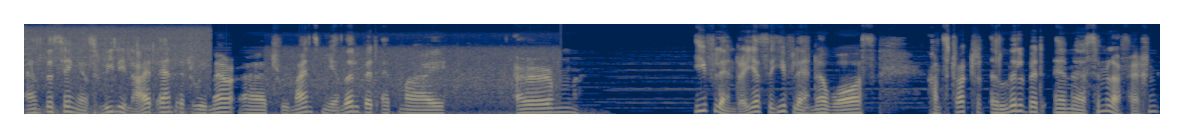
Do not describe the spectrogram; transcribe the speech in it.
And the thing is really light and it, uh, it reminds me a little bit at my um, Evelander. Yes, the Evelander was constructed a little bit in a similar fashion.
